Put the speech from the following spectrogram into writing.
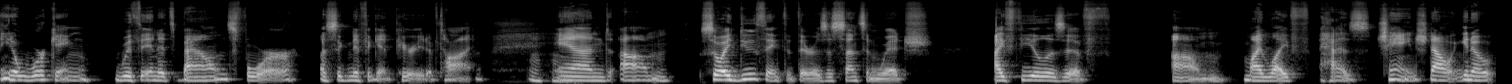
you know, working within its bounds for a significant period of time. Mm-hmm. And um, so I do think that there is a sense in which I feel as if um, my life has changed. Now, you know,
